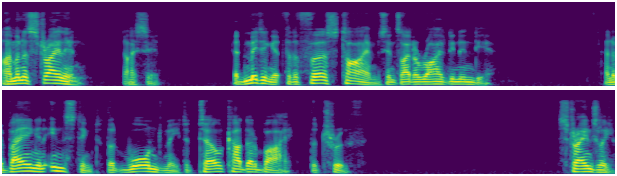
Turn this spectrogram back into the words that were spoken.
I'm an Australian, I said, admitting it for the first time since I'd arrived in India, and obeying an instinct that warned me to tell Kader Bhai the truth. Strangely,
